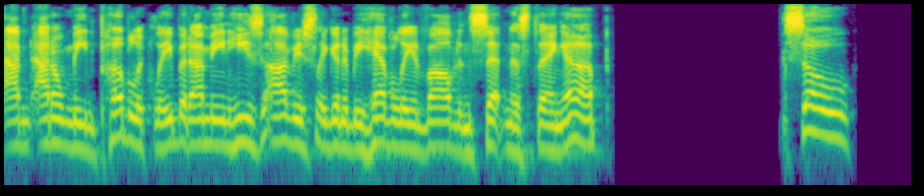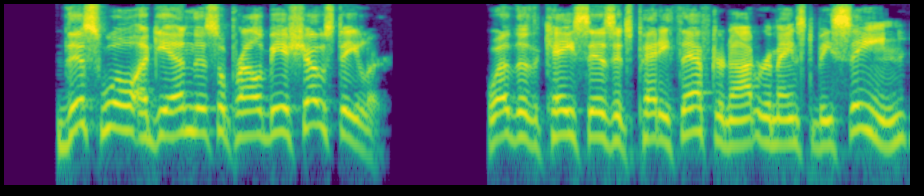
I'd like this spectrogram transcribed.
I, I don't mean publicly, but I mean he's obviously going to be heavily involved in setting this thing up. So this will again, this will probably be a show stealer. Whether the case is it's petty theft or not remains to be seen.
